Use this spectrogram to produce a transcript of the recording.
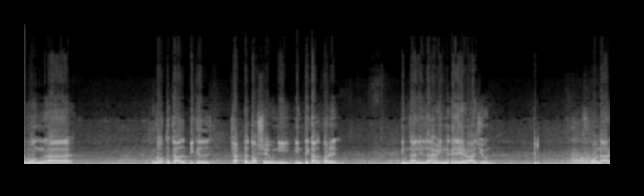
এবং গতকাল বিকেল চারটে দশে উনি ইন্তেকাল করেন। ইন্নালিল্লাহ ইন্না ইলাইহি রাজিউন। ওনার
